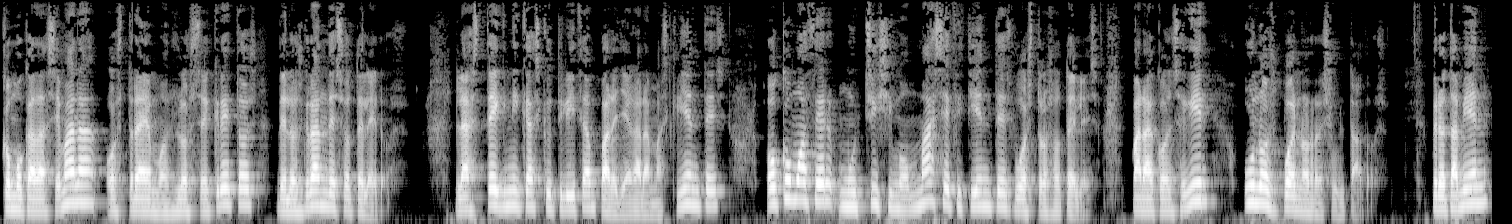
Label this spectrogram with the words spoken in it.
Como cada semana, os traemos los secretos de los grandes hoteleros, las técnicas que utilizan para llegar a más clientes, o cómo hacer muchísimo más eficientes vuestros hoteles para conseguir unos buenos resultados. Pero también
